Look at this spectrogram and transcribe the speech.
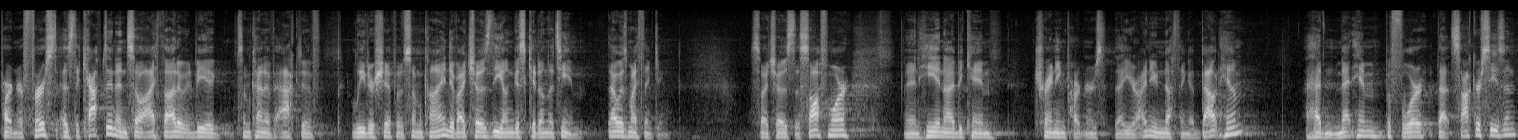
partner first as the captain, and so I thought it would be a, some kind of active leadership of some kind if I chose the youngest kid on the team. That was my thinking. So I chose the sophomore, and he and I became training partners that year. I knew nothing about him. I hadn't met him before that soccer season.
